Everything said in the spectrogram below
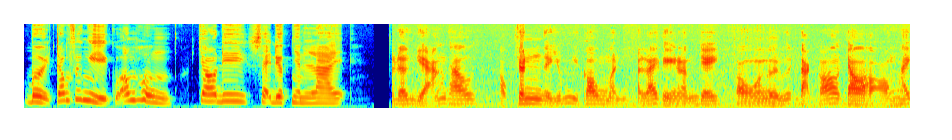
Bởi trong suy nghĩ của ông Hùng, cho đi sẽ được nhận lại. Đơn giản thôi, học sinh thì giống như con mình, lấy tiền làm gì? Còn người khuyết tật có cho họ không hết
